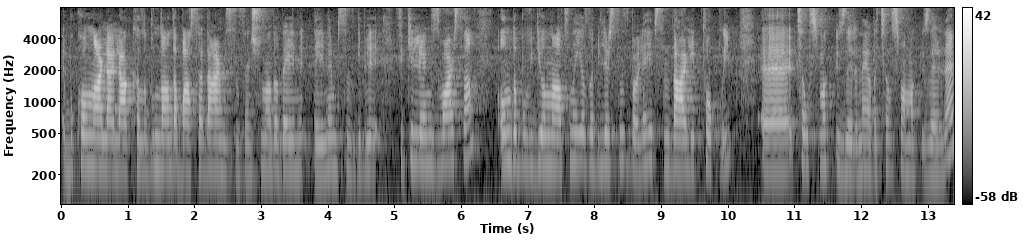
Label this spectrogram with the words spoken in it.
e, bu konularla alakalı bundan da bahseder misiniz? Hani şuna da değinir, değinir misiniz gibi fikirleriniz varsa onu da bu videonun altına yazabilirsiniz. Böyle hepsini derleyip toplayıp e, çalışmak üzerine ya da çalışmamak üzerine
